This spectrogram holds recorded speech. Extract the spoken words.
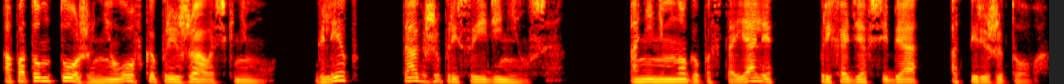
а потом тоже неловко прижалась к нему. Глеб также присоединился. Они немного постояли, приходя в себя от пережитого.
